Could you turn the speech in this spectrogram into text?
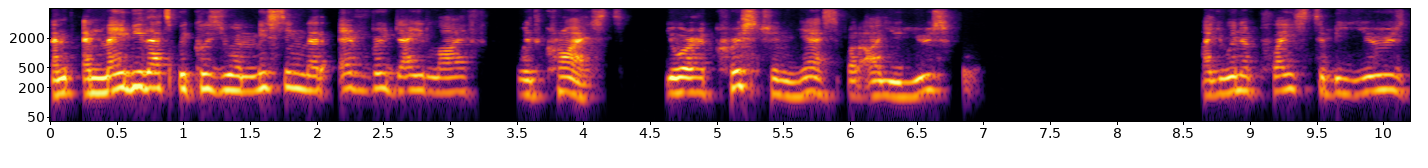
And, and maybe that's because you are missing that everyday life with Christ. You are a Christian, yes, but are you useful? Are you in a place to be used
